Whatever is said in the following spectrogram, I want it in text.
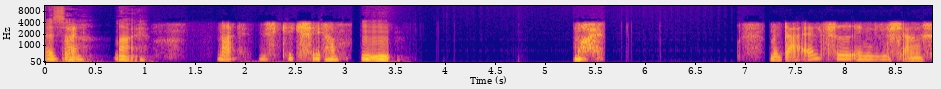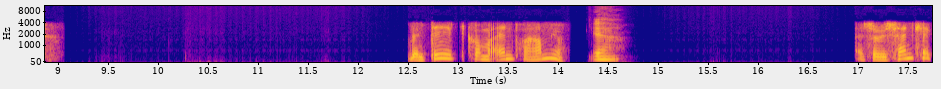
Altså, Nej. Nej. Nej, vi skal ikke se ham. Mm-mm. Nej. Men der er altid en lille chance. Men det kommer an på ham jo. Ja. Altså, hvis han kan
